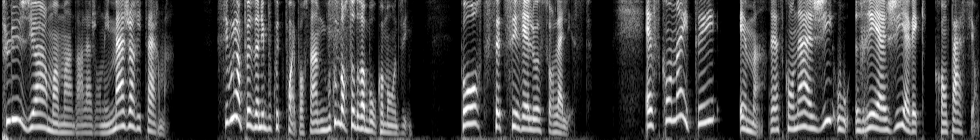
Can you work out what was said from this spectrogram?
plusieurs moments dans la journée, majoritairement? Si oui, on peut se donner beaucoup de points pour ça, beaucoup de morceaux de robot, comme on dit, pour se tirer là sur la liste. Est-ce qu'on a été aimant? Est-ce qu'on a agi ou réagi avec compassion?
